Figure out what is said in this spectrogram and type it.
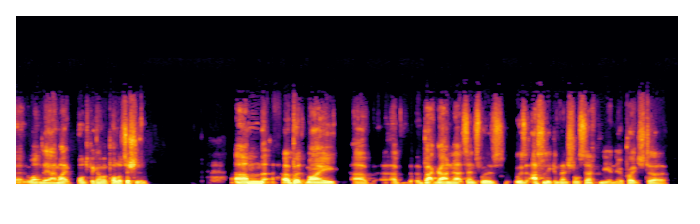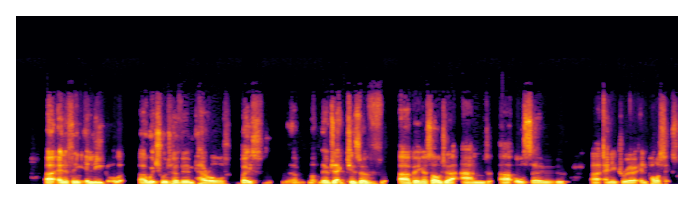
uh, one day I might want to become a politician. Um, uh, but my uh, background in that sense was was utterly conventional, certainly in the approach to uh, anything illegal, uh, which would have imperiled both uh, the objectives of uh, being a soldier and uh, also any career in politics.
